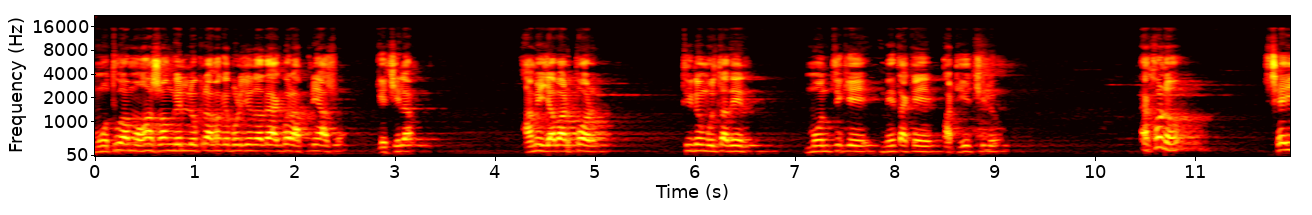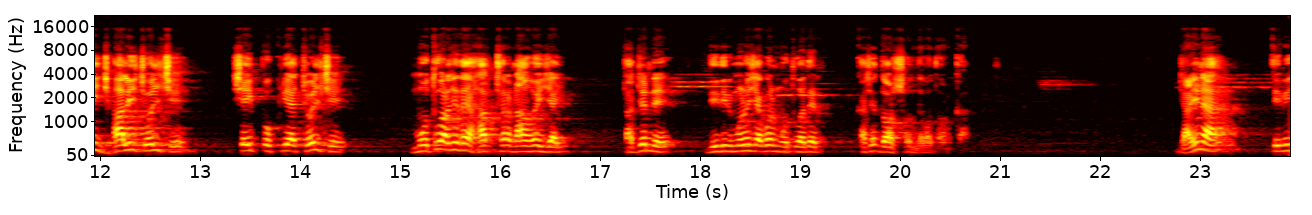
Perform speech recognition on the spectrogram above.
মতুয়া মহাসংঘের লোকরা আমাকে বলেছে, দাদা, একবার আপনি আসুন। গেছিলাম। আমি যাবার পর তৃণমূল তাদের মন্ত্রীকে, নেতাকে পাঠিয়েছিল। এখনও সেই ঝালি চলছে, সেই প্রক্রিয়া চলছে। মতুয়ারা যাতে হাতছাড়া না হয়ে যায়, তার জন্যে দিদির মনে হয়েছে একবার মতুয়াদের কাছে দর্শন দেওয়া দরকার। জানি না তিনি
